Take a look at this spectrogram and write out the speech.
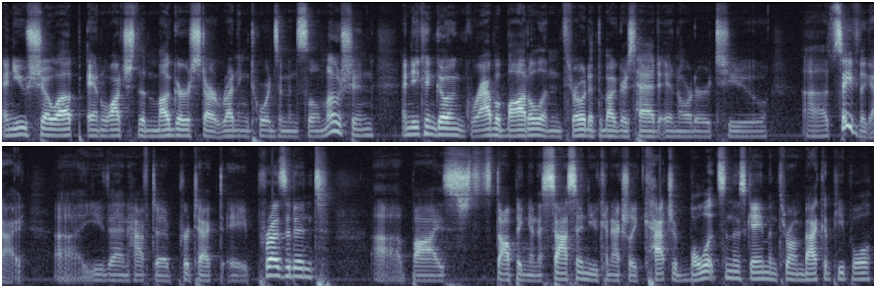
and you show up and watch the mugger start running towards him in slow motion, and you can go and grab a bottle and throw it at the mugger's head in order to uh, save the guy. Uh, you then have to protect a president, uh, by stopping an assassin. You can actually catch bullets in this game and throw them back at people.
